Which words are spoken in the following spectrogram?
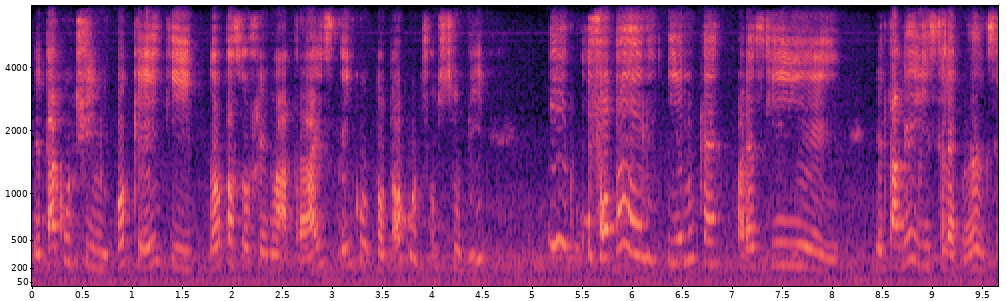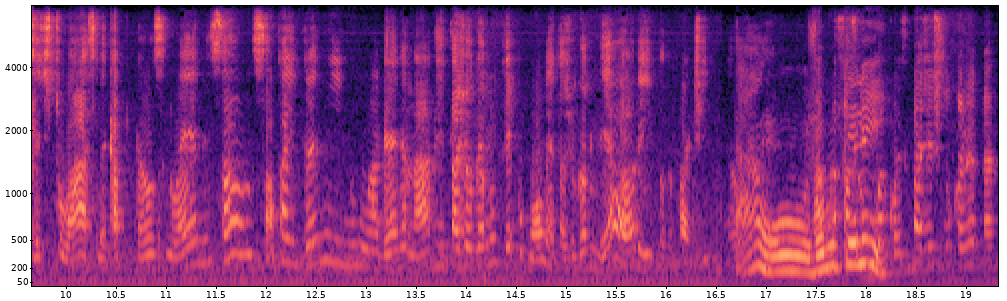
Ele tá com um time ok, que não tá sofrendo lá atrás, tem total condição de subir, e falta ele, e ele não quer. Parece que ele tá nem aí se ele é banco, se ele é titular, se ele é capitão, se não é, ele só, só tá entrando e não agrega nada e tá jogando um tempo bom, né? Tá jogando meia hora aí toda partida. Então, tá, o jogo que ele. Coisa pra gente não comentar.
